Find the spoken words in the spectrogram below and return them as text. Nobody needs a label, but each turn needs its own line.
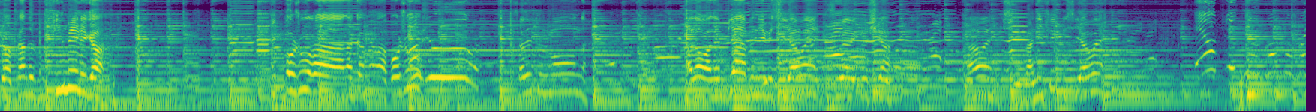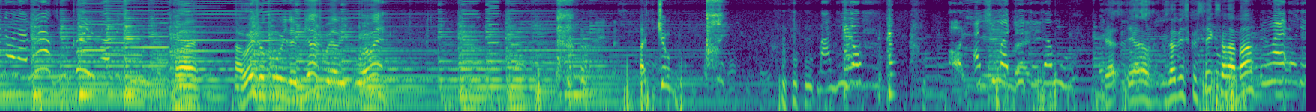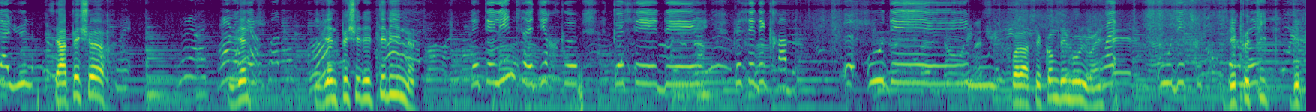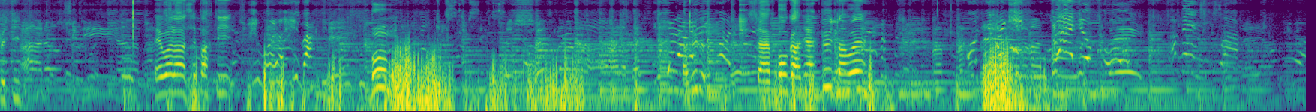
suis en train de vous filmer les gars. Dites bonjour à la caméra. Bonjour.
Bonjour
Salut tout le monde. Alors on aime bien venir ici, ah ouais, jouer avec le chien. Ah ouais, c'est magnifique ici, ah ouais.
Et en plus, quand on va dans la mer, Joko il va avec nous.
Ouais. Ah ouais, Joko, il aime bien jouer avec vous, ah ouais. Atchoum
Bah Ah tu m'as dit tes amours
et, et alors, vous savez ce que c'est que ça là-bas?
Ouais, c'est la lune
C'est un pêcheur.
Ouais.
Ils viennent, ils viennent pêcher des télines.
Les télines, ça veut dire que, que c'est des, que c'est des crabes. Euh, ou des moules.
Voilà, c'est comme des moules, ouais.
Ouais. Ou des trucs.
Des
fermés.
petites, des petites. Et voilà, c'est parti.
Et voilà, c'est parti.
Boum C'est un bon gardien de but, hein, ouais.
